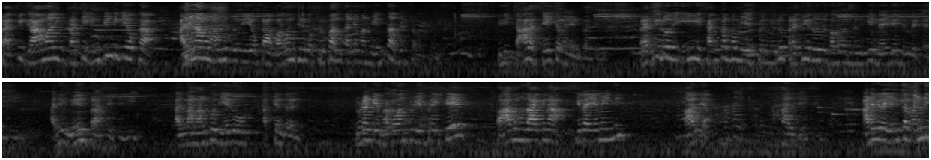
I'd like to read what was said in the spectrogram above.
ప్రతి గ్రామానికి ప్రతి ఇంటింటికి యొక్క హరినామం అందుతుంది ఈ యొక్క భగవంతుని యొక్క కృప అందుకంటే మనం ఎంత అదృష్టం ఇది చాలా శ్రేష్టమైనటువంటిది ప్రతిరోజు ఈ సంకల్పం చేసుకుని మీరు ప్రతిరోజు భగవంతునికి నైవేద్యం పెట్టండి. అది మెయిన్ ప్రాసెస్ ఇది. అది మనం అనుకోదు ఏదో అత్యంతరని. చూడండి భగవంతుడు ఎప్పుడైతే పాదము దాకిన శిల ఏమైంది? ఆల్య హాల్య అడవిలో ఎంతమంది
